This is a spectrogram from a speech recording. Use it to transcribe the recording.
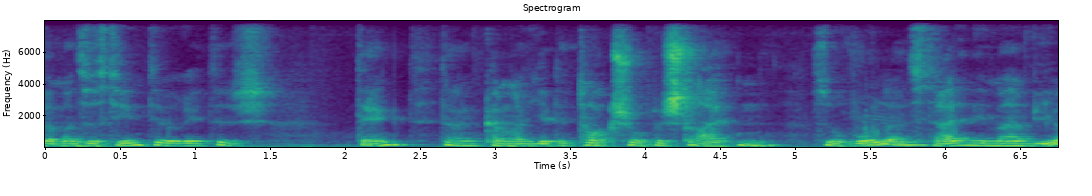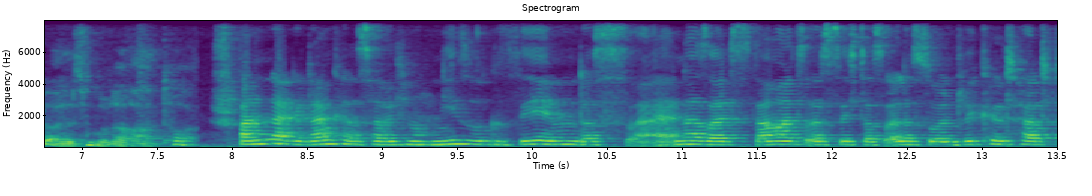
wenn man systemtheoretisch denkt, dann kann man jede Talkshow bestreiten, sowohl mhm. als Teilnehmer wie als Moderator. Spannender Gedanke, das habe ich noch nie so gesehen, dass einerseits damals, als sich das alles so entwickelt hat,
